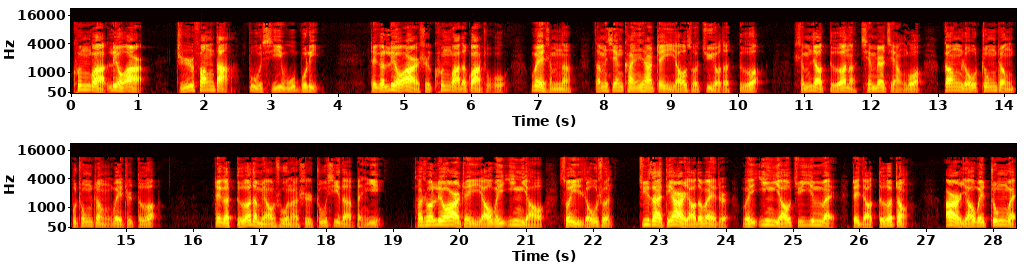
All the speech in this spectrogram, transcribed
坤卦六二，直方大，不习无不利。这个六二是坤卦的卦主，为什么呢？咱们先看一下这一爻所具有的德。什么叫德呢？前边讲过，刚柔中正不中正谓之德。这个德的描述呢，是朱熹的本意。他说六二这一爻为阴爻，所以柔顺，居在第二爻的位置为阴爻居阴位，这叫德正。二爻为中位，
